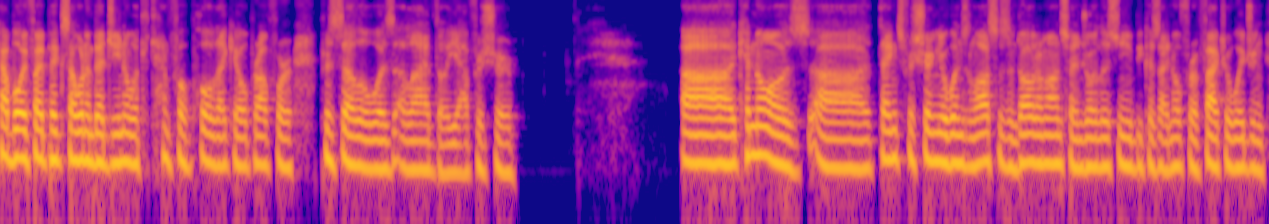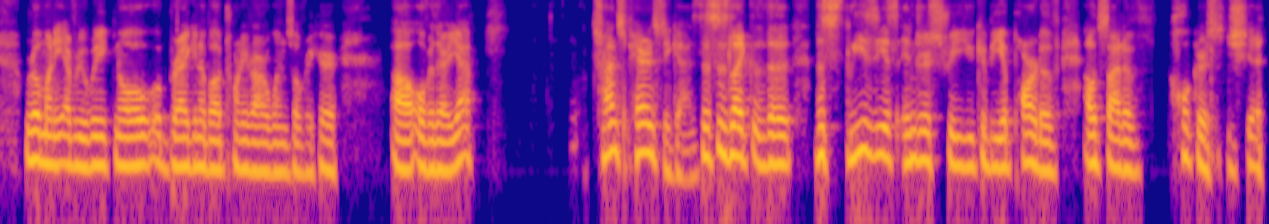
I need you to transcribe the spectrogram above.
Cowboy fight picks. I wouldn't bet Gino with the 10 foot pole That Yo Prop for Priscilla was alive though. Yeah, for sure. Uh, Ken uh, thanks for sharing your wins and losses and dollar amounts. I enjoy listening to you because I know for a fact you're wagering real money every week. No bragging about $20 wins over here, uh, over there. Yeah transparency guys this is like the the sleaziest industry you could be a part of outside of hookers and shit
